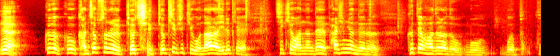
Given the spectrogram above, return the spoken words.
예. 예. 그러니까 그 간첩선을 격침, 격침시키고 나라 이렇게 지켜왔는데 80년대는 그때만 하더라도 뭐, 뭐 부- 구-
